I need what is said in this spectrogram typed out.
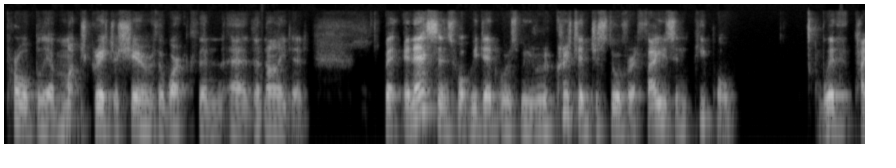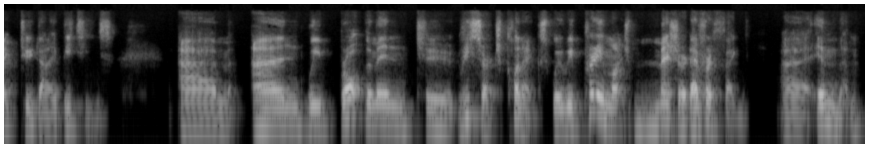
probably a much greater share of the work than, uh, than I did. But in essence, what we did was we recruited just over a thousand people with type 2 diabetes um, and we brought them into research clinics where we pretty much measured everything uh, in them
